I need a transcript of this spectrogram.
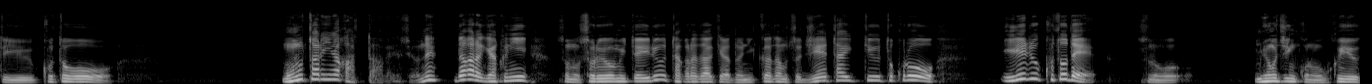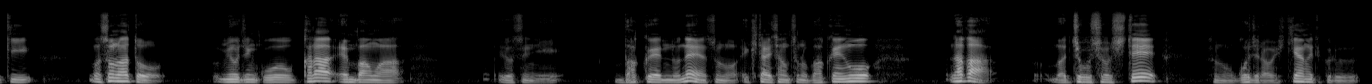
ていうことを物足りなかったわけですよね。だから逆にそのそれを見ている宝田明とニック・アダムス自衛隊っていうところを入れることでその明神湖の奥行き、まあ、その後明神湖から円盤は要するに爆炎のねその液体酸素の爆炎を中、まあ、上昇してそのゴジラを引き上げてくる、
